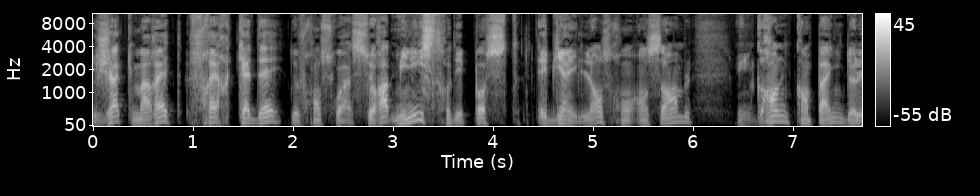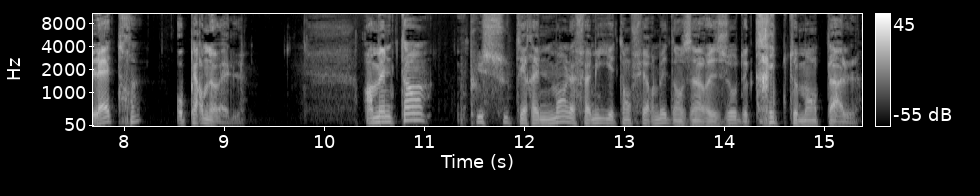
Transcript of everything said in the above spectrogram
Jacques Marette, frère cadet de Françoise, sera ministre des Postes, eh bien, ils lanceront ensemble une grande campagne de lettres au Père Noël. En même temps, plus souterrainement, la famille est enfermée dans un réseau de cryptes mentales.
